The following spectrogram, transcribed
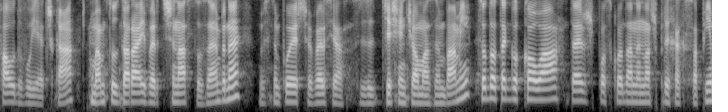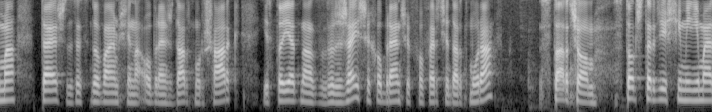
V2. Mam tu driver 13-zębny, występuje jeszcze wersja z 10 zębami. Co do tego koła, też poskładane na szprychach Sapima, też zdecydowałem się na obręcz Dartmoor Shark. Jest to jedna z lżejszych obręczy w ofercie Dartmoora. Starczą 140 mm.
